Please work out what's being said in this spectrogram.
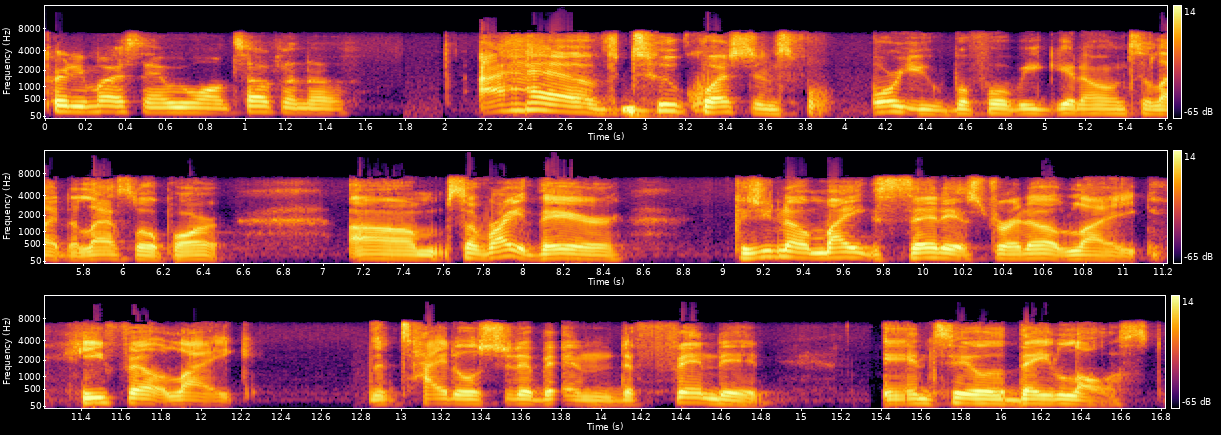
pretty much saying we weren't tough enough. I have two questions for, you before we get on to like the last little part. Um, so right there, because you know Mike said it straight up, like he felt like the title should have been defended until they lost.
